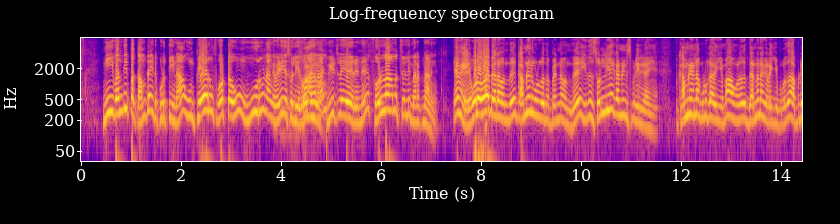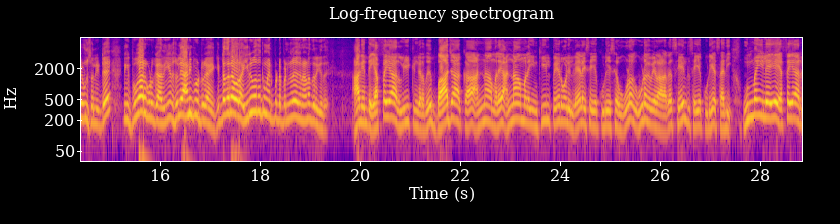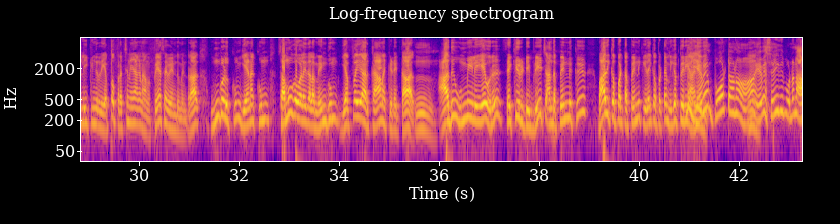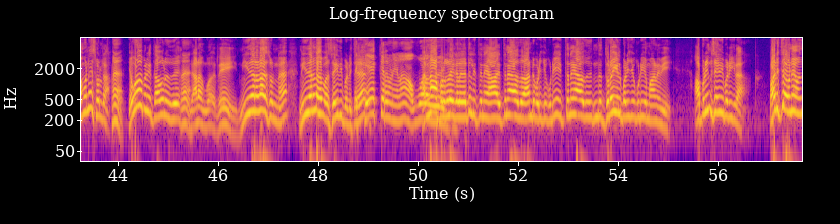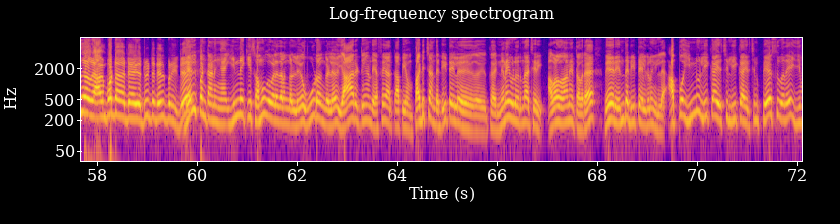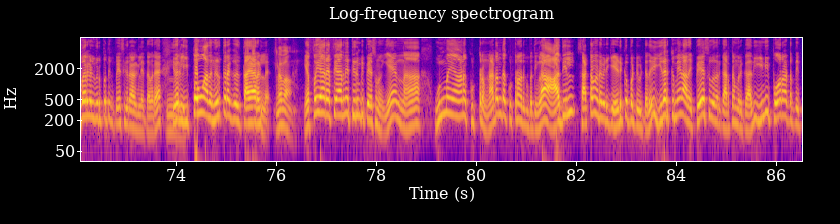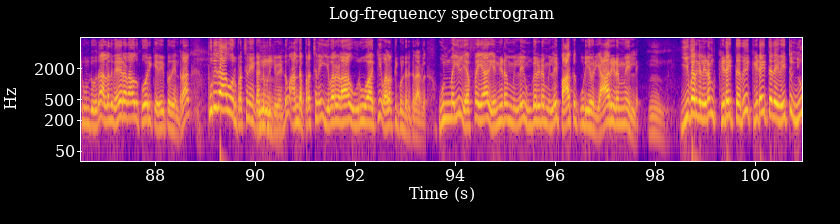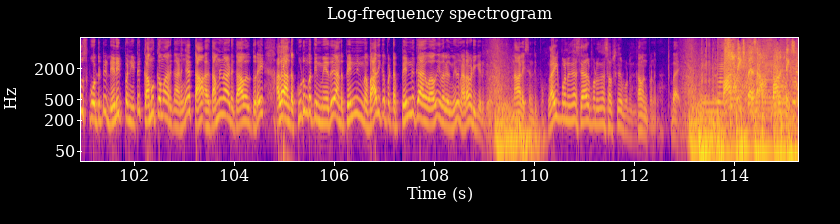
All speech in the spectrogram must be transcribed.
நீ வந்து இப்ப கம்ப்ளைண்ட் கொடுத்தீங்கன்னா உன் பேரும் போட்டோவும் ஊரும் நாங்க வெளியே சொல்லிடுவோம். அதனால வீட்டிலேயே இருன்னு சொல்லாம சொல்லி மிரட்டினானுங்க. ஏங்க எவ்வளோவா பேரை வந்து கம்ப்ளைண்ட் கொடுக்குற அந்த பெண்ணை வந்து இது சொல்லியே கன்வின்ஸ் பண்ணியிருக்காங்க. இப்போ கம்ப்ளைண்ட்லாம் கொடுக்காதீங்கம்மா அவங்களுக்கு தண்டனை கிடைக்க போகுது அப்படின்னு சொல்லிட்டு நீங்கள் புகார் கொடுக்காதீங்கன்னு சொல்லி அனுப்பி விட்டுருக்காங்க. கிட்டத்தட்ட ஒரு இருபதுக்கும் மேற்பட்ட பெண்களுக்கு நடந்திருக்குது. ஆக இந்த எஃப்ஐஆர் லீக்குங்கிறது பாஜக அண்ணாமலை அண்ணாமலையின் கீழ் பேரோலில் வேலை செய்யக்கூடிய சில ஊடக ஊடகவியலாளர்கள் சேர்ந்து செய்யக்கூடிய சதி. உண்மையிலேயே எஃப்ஐஆர் லீக்குங்கிறது எப்போ பிரச்சனையாக நாம் பேச வேண்டும் என்றால் உங்களுக்கும் எனக்கும் சமூக வலைதளம் எங்கும் எஃப்ஐஆர் காண கிடைத்தால் அது உண்மையிலேயே ஒரு செக்யூரிட்டி பிரீச் அந்த பெண்ணுக்கு பாதிக்கப்பட்ட பெண்ணுக்கு இழைக்கப்பட்ட மிகப்பெரிய. எவன் போட்டானோ எவன் செய்தி போட்டானோ அவனே சொல்றான். எவ்வளவு பெரிய தவறு இது? டேய் நீ தானடா சொன்ன? நீ தானடா செய்தி படிச்ச? கேட்கிறவனை எல்லாம் அண்ணா அவ்வளவு பல்கலைக்கழகத்தில் இத்தனை இத்தனையாவது ஆண்டு படிக்கக்கூடிய இத்தனையாவது இந்த துறையில் படிக்கக்கூடிய மாணவி அப்படின்னு செய்தி படிக்கிறான். படிச்சவனே வந்து அவன் போட்ட ட்வீட்டை டெலிட் பண்ணிட்டு டெல் பண்ணிட்டானுங்க. இன்னைக்கு சமூக வலைதளங்கள்லயோ ஊடகங்கள்லயோ யார்கிட்டயும் அந்த எஃப்ஐஆர் காப்பி அவன் படிச்ச அந்த டீட்டெயில் நினைவுல இருந்தா சரி அவ்வளவுதானே தவிர வேற எந்த டீட்டெயில்களும் இல்ல. அப்போ இன்னும் லீக் ஆயிருச்சு லீக் ஆயிருச்சுன்னு பேசுவதே இவர்கள் விருப்பத்துக்கு பேசுகிறார்களே தவிர இவர்கள் இப்பவும் அதை நிறுத்துறதுக்கு தயார் இல்ல அதான் எஃப்ஐஆர் எஃப்ஐஆர்னே திரும்பி பேசணும். ஏன்னா உண்மையான குற்றம் நடந்த குற்றம் இருக்கு பாத்தீங்களா? அதில் சட்ட நடவடிக்கை எடுக்கப்பட்டு விட்டது. இதற்கு மேல் அதை பேசுவதற்கு அர்த்தம் இருக்காது. இனி போராட்டத்தை தூண்டுவது அல்லது வேற ஏதாவது கோரிக்கை வைப்பது என்றால் புதிதாக ஒரு பிரச்சனையை கண்டுபிடிக்க வேண்டும். அந்த பிரச்சனையை இவர்களாக உருவாக்கி வளர்த்தி கொண்டிருக்கிறார்கள். உண்மையில் எஃப்ஐஆர் என்னிடம் இல்லை உங்களிடம் இல்லை பார்க்கக்கூடியவர் யாரிடமே இல்லை. இவர்களிடம் கிடைத்தது கிடைத்ததை வைத்து நியூஸ் போட்டுட்டு டெலீட் பண்ணிட்டு கமுக்கமா இருக்கானுங்க. தா- தமிழ்நாடு காவல்துறை அல்லது அந்த குடும்பத்தின் மீது அந்த பெண்ணின் பாதிக்கப்பட்ட பெண்ணுக்காகவாவது இவர்கள் மீது நடவடிக்கை எடுக்க வேண்டும். நாளை சந்திப்போம். லைக் பண்ணுங்க ஷேர் பண்ணுங்க சப்ஸ்கிரைப் பண்ணுங்க. கமெண்ட் பண்ணுங்க. பாய் பாலிடிக்ஸ் பேசுறான் பாலிடிக்ஸ்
